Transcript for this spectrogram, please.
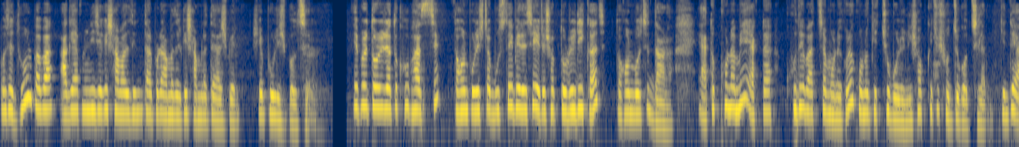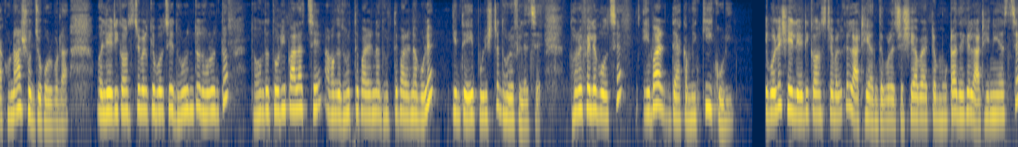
বলছে, ধুর বাবা, আগে আপনি নিজেকে সামাল দিন, তারপরে আমাদেরকে সামলাতে আসবেন। সে পুলিশ বলছে। এরপরে তরিরা তো খুব হাসছে। তখন পুলিশটা বুঝতেই পেরেছে এটা সব তরিরই কাজ। তখন বলছে, দাঁড়া, এতক্ষণ আমি একটা খুদে বাচ্চা মনে করে কোনো কিছু বলিনি, সব কিছু সহ্য করছিলাম। কিন্তু এখন আর সহ্য করব না। ওই লেডি কনস্টেবলকে বলছে, ধরুন তো ধরুন তো। তখন তো তরি পালাচ্ছে, আমাকে ধরতে পারে না, ধরতে পারে না বলে। কিন্তু এই পুলিশটা ধরে ফেলেছে। ধরে ফেলে বলছে, এবার দেখ আমি কী করি। বলে, সেই লেডি কনস্টেবলকে লাঠি আনতে বলেছে। সে আবার একটা মোটা দেখে লাঠি নিয়ে আসছে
